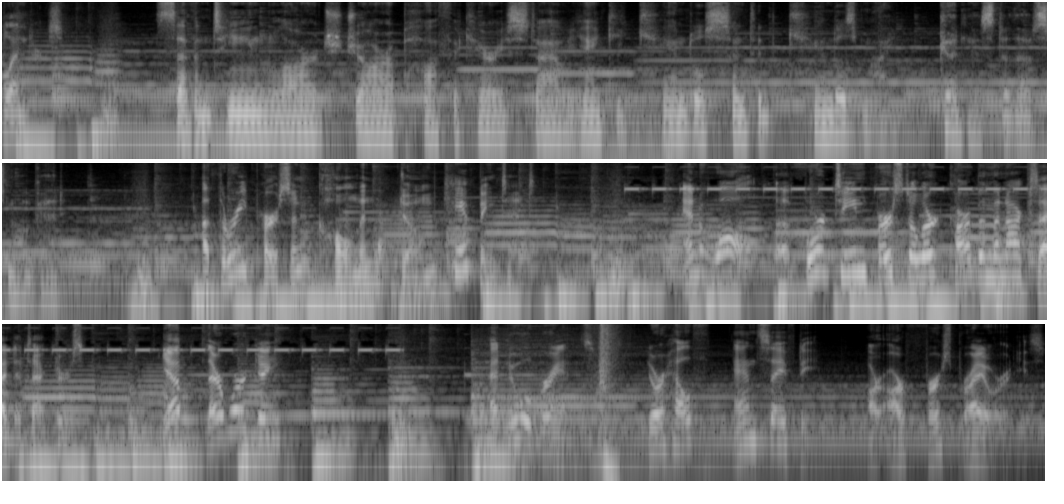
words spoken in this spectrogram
blenders. 17 large jar apothecary style Yankee candle scented candles. My goodness, do those smell good. A three person Coleman Dome camping tent. And a wall of 14 First Alert carbon monoxide detectors. Yep, they're working. At Newell Brands, your health and safety are our first priorities.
